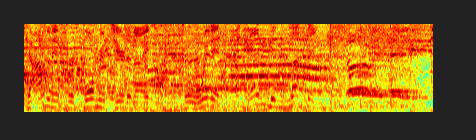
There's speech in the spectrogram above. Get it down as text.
dominant performance here tonight to win it 10 to nothing. Glory days.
